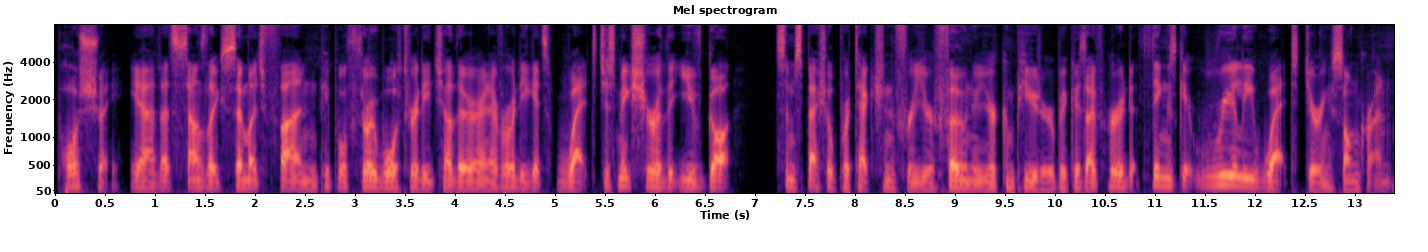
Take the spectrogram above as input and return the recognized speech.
泼水. Yeah, that sounds like so much fun. People throw water at each other and everybody gets wet. Just make sure that you've got some special protection for your phone or your computer because I've heard things get really wet during Songkran.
